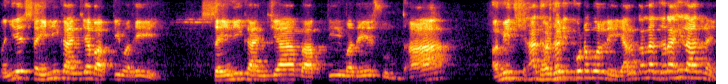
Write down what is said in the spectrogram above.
म्हणजे सैनिकांच्या बाबतीमध्ये सैनिकांच्या बाबतीमध्ये सुद्धा अमित शहा धडधडीत खोटं बोलले. या लोकांना जराही लाज नाही.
